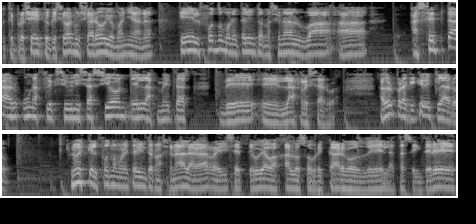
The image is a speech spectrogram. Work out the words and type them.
este proyecto que se va a anunciar hoy o mañana, que el Fondo Monetario Internacional va a aceptar una flexibilización en las metas de eh, las reservas. A ver, para que quede claro, no es que el Fondo Monetario Internacional agarra y dice te voy a bajar los sobrecargos de la tasa de interés,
